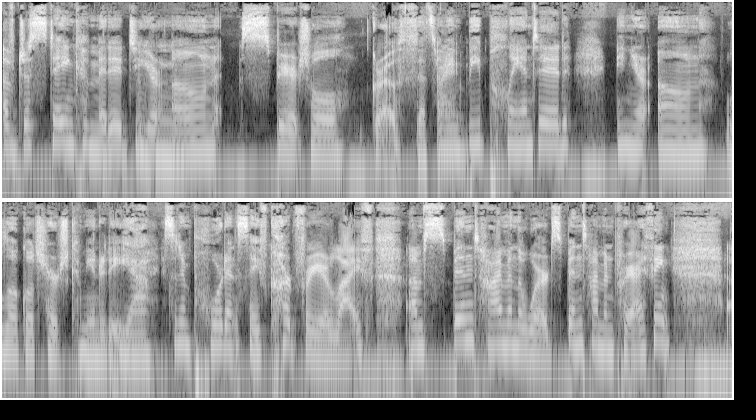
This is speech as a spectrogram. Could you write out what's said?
of just staying committed to mm-hmm. your own spiritual growth. That's right. I mean, be planted in your own local church community. Yeah. It's an important safeguard for your life. Um, spend time in the word, spend time in prayer. I think uh,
